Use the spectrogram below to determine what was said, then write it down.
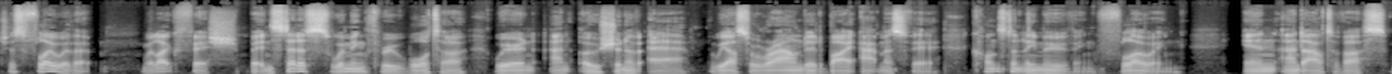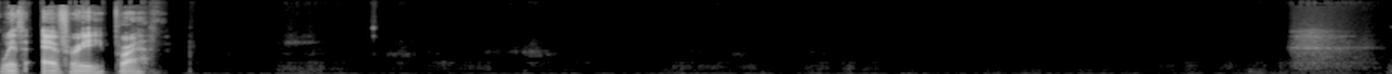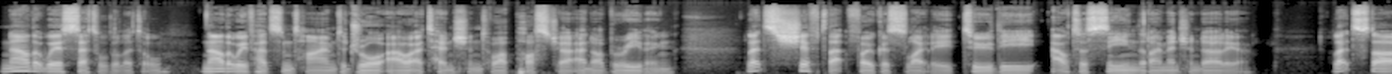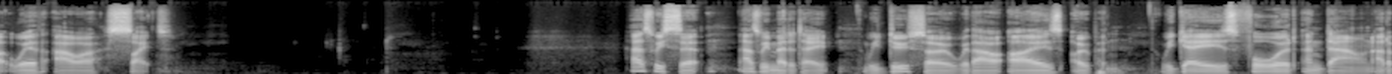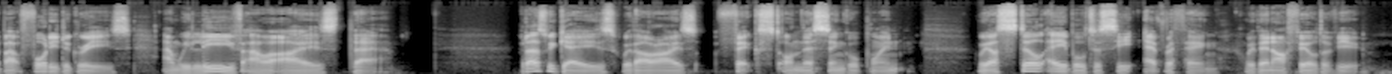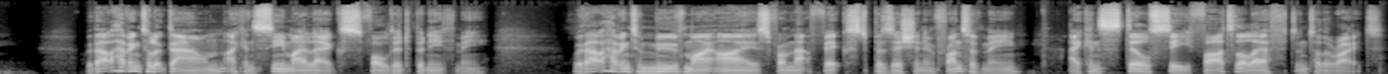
Just flow with it. We're like fish, but instead of swimming through water, we're in an ocean of air. We are surrounded by atmosphere, constantly moving, flowing in and out of us with every breath. Now that we're settled a little, now that we've had some time to draw our attention to our posture and our breathing, let's shift that focus slightly to the outer scene that I mentioned earlier. Let's start with our sight. As we sit, as we meditate, we do so with our eyes open. We gaze forward and down at about 40 degrees, and we leave our eyes there. But as we gaze with our eyes fixed on this single point, we are still able to see everything within our field of view. Without having to look down, I can see my legs folded beneath me. Without having to move my eyes from that fixed position in front of me, I can still see far to the left and to the right.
